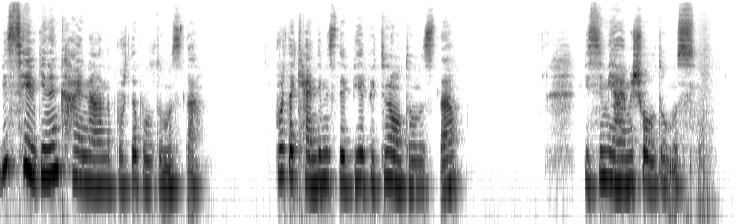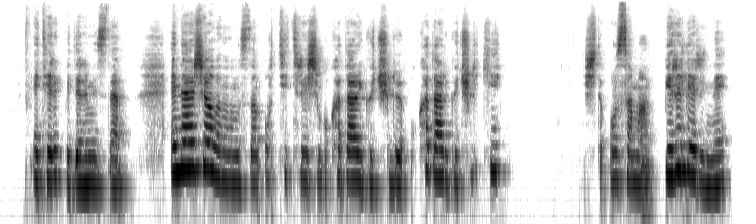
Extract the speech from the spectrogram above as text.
Biz sevginin kaynağını burada bulduğumuzda, burada kendimizle bir bütün olduğumuzda bizim yaymış olduğumuz eterik bedenimizden, enerji alanımızdan o titreşim o kadar güçlü, o kadar güçlü ki işte o zaman birilerine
